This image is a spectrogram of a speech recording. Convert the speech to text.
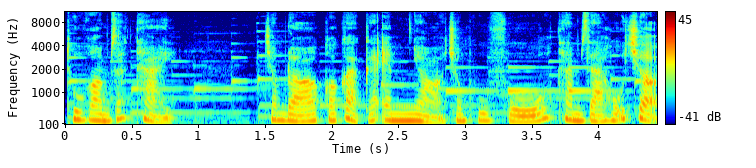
thu gom rác thải. Trong đó có cả các em nhỏ trong khu phố tham gia hỗ trợ.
